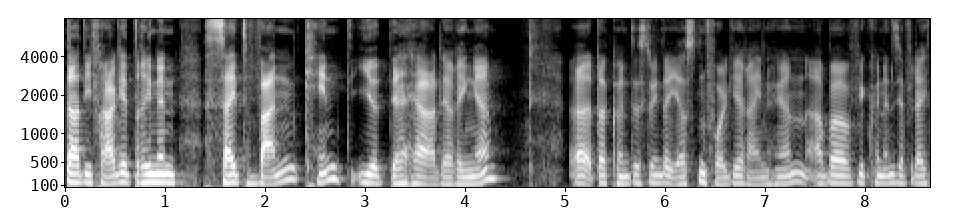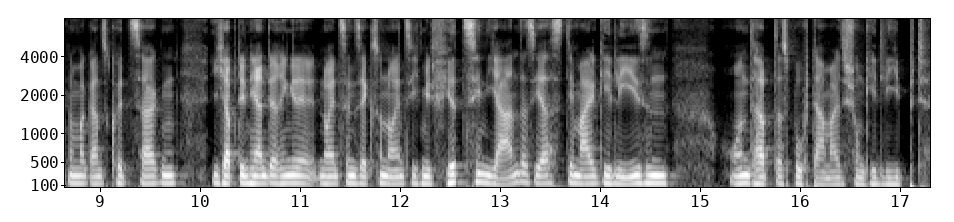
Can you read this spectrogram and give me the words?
da die Frage drinnen, seit wann kennt ihr der Herr der Ringe? Äh, da könntest du in der ersten Folge reinhören, aber wir können es ja vielleicht nochmal ganz kurz sagen. Ich habe den Herrn der Ringe 1996 mit 14 Jahren das erste Mal gelesen und habe das Buch damals schon geliebt.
